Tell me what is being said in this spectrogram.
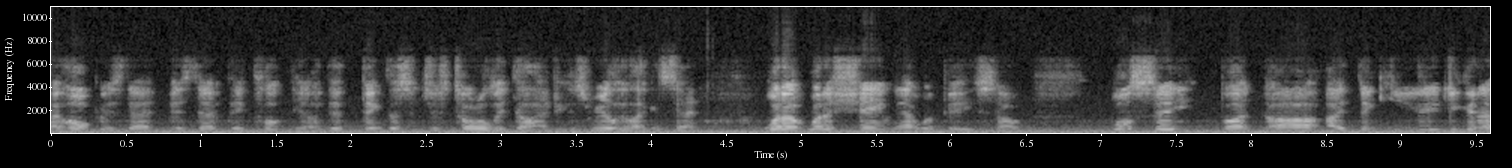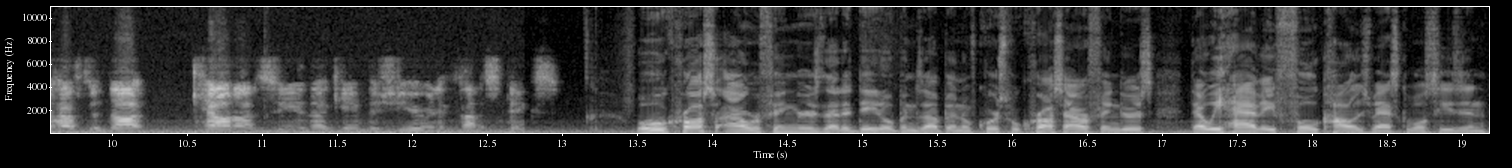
my hope is that is that they you know, the thing doesn't just totally die because really, like I said, what a what a shame that would be. So we'll see, but uh, I think you, you're going to have to not count on seeing that game this year, and it kind of stinks. Well, we'll cross our fingers that a date opens up, and of course, we'll cross our fingers that we have a full college basketball season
